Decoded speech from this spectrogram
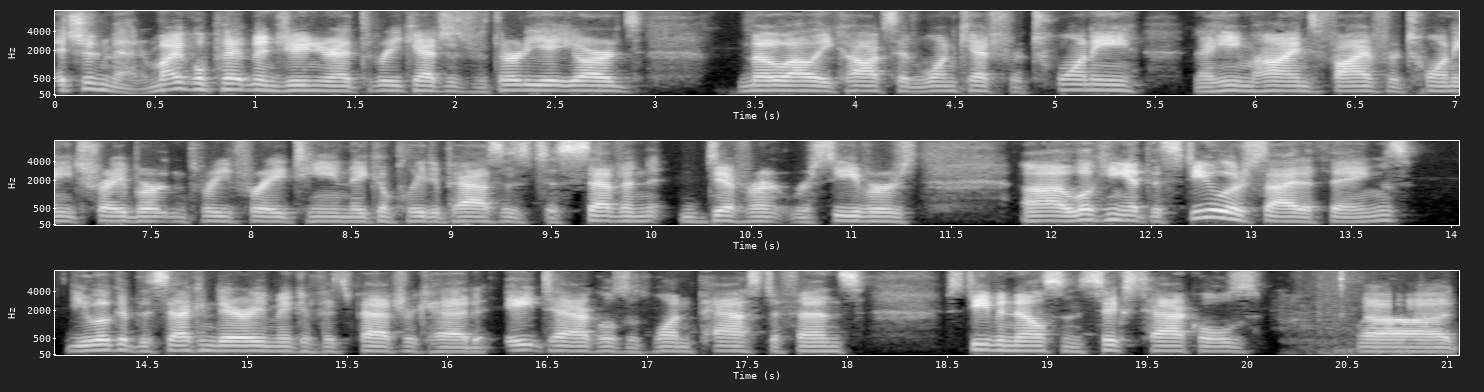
It shouldn't matter. Michael Pittman Jr. had three catches for 38 yards. Mo Alie-Cox had one catch for 20. Nyheim Hines, five for 20. Trey Burton, three for 18. They completed passes to seven different receivers. Uh, looking at the Steelers side of things, you look at the secondary, Minkah Fitzpatrick had eight tackles with one pass defense. Steven Nelson, six tackles. Uh,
